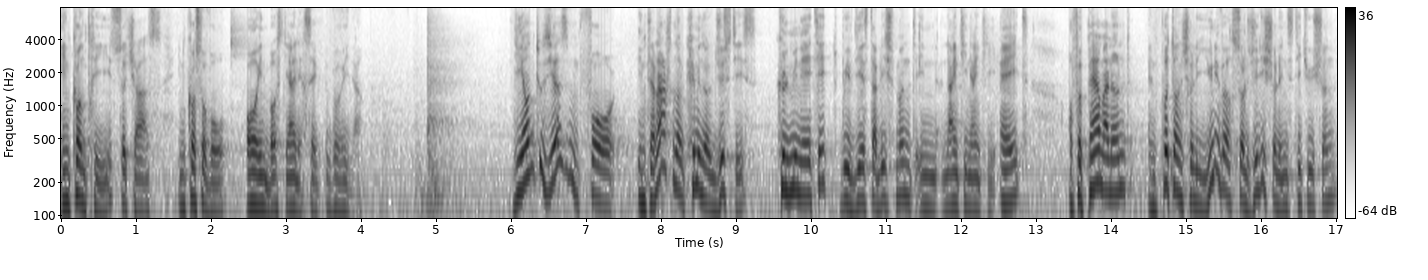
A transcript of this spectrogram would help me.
in countries such as in Kosovo or in Bosnia and Herzegovina. The enthusiasm for international criminal justice culminated with the establishment in 1998 of a permanent and potentially universal judicial institution,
